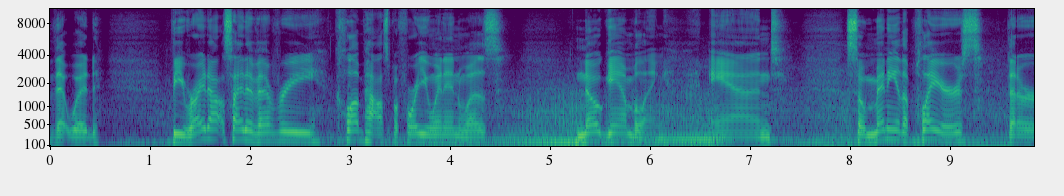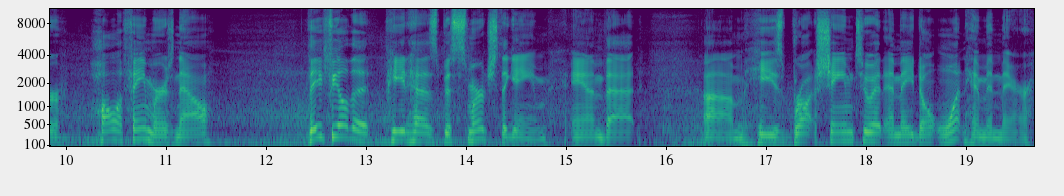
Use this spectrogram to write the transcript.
that would be right outside of every clubhouse before you went in was no gambling. And so many of the players that are Hall of Famers now they feel that Pete has besmirched the game and that um, he's brought shame to it and they don't want him in there.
